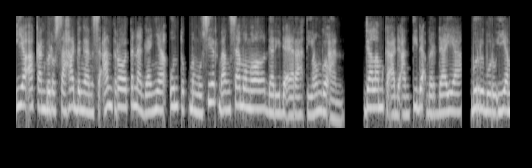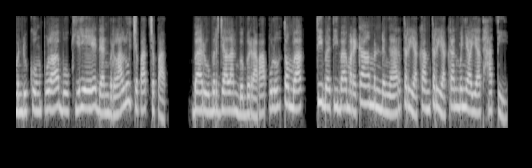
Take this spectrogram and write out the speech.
ia akan berusaha dengan seantero tenaganya untuk mengusir bangsa Mongol dari daerah Tionggoan. Dalam keadaan tidak berdaya, buru-buru ia mendukung pula Bu Kie dan berlalu cepat-cepat. Baru berjalan beberapa puluh tombak, tiba-tiba mereka mendengar teriakan-teriakan menyayat hati.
